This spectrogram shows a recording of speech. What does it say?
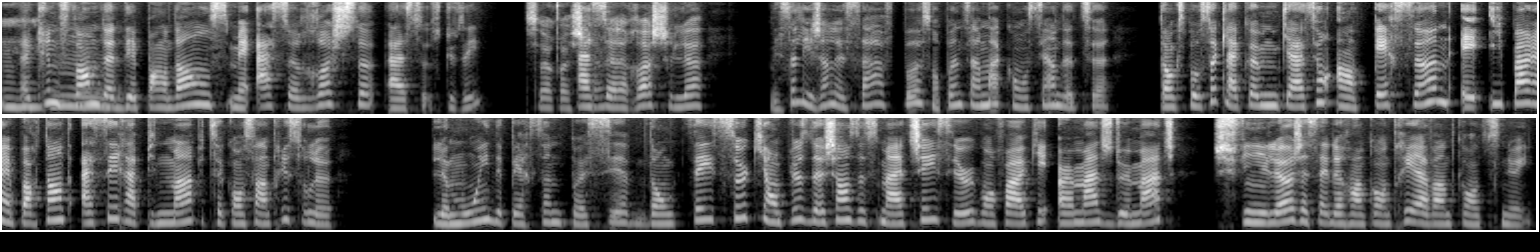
Mhm. Ça crée une Mhm. forme de dépendance, mais à ce rush, ça, à ce, excusez, Ce rush à ce rush-là. Mais ça, les gens le savent pas, sont pas nécessairement conscients de ça. Donc, c'est pour ça que la communication en personne est hyper importante assez rapidement, puis de se concentrer sur le, le moins de personnes possible. Donc, tu sais, ceux qui ont plus de chances de se matcher, c'est eux qui vont faire, OK, un match, deux matchs, je finis là, j'essaie de rencontrer avant de continuer.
